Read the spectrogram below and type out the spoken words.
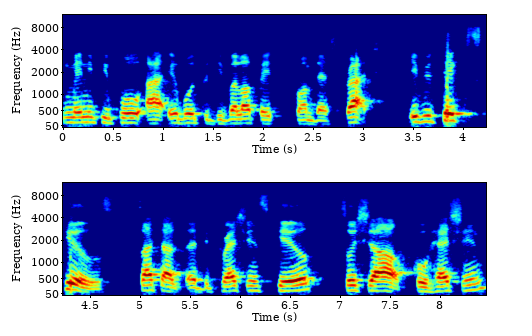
many people are able to develop it from the scratch. If you take skills such as a depression skill, social cohesion,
